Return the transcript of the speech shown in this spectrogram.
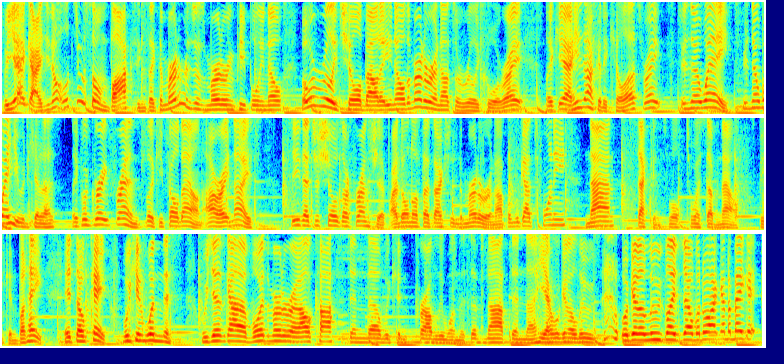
But yeah, guys, you know, let's do some unboxings. Like the murderer's just murdering people, you know, but we're really chill about it. You know, the murderer and us are really cool, right? Like, yeah, he's not gonna kill us, right? There's no way. There's no way he would kill us. Like we're great friends. Look, he fell down. All right, nice. See, that just shows our friendship. I don't know if that's actually the murderer or not, but we got 29 seconds. Well, 27 now, speaking. But hey, it's okay. We can win this. We just gotta avoid the murderer at all costs, and uh, we can probably win this. If not, then uh, yeah, we're gonna lose. We're gonna lose, ladies and gentlemen. We're not gonna make it.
